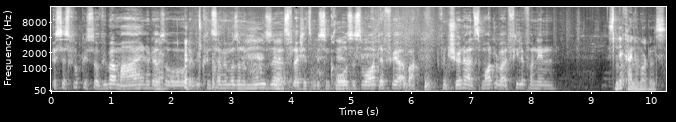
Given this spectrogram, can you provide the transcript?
Ist das wirklich so wie beim Malen oder Ja. so? Oder wie Künstler haben immer so eine Muse. Ja. ist vielleicht jetzt ein bisschen großes Wort dafür, aber ich finde es schöner als Model, weil viele von den. Es sind ja keine Models.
